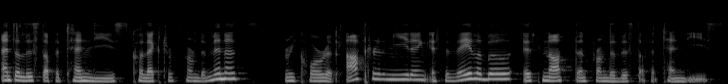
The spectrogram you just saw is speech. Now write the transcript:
and a list of attendees collected from the minutes, recorded after the meeting if available, if not, then from the list of attendees.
